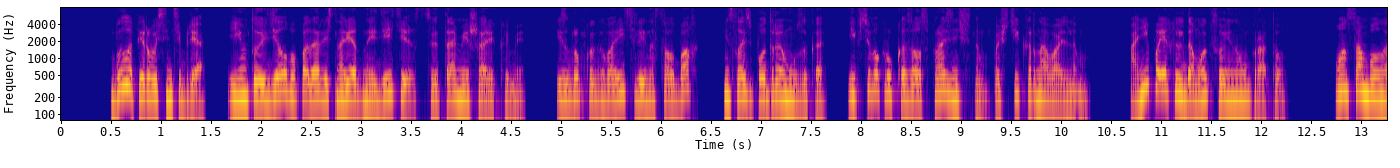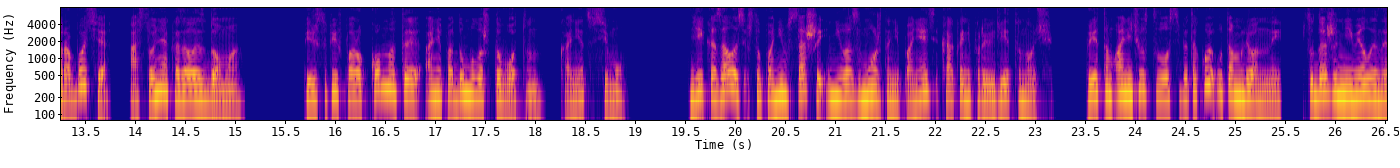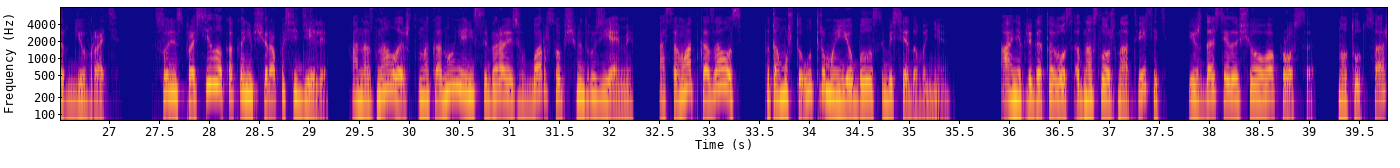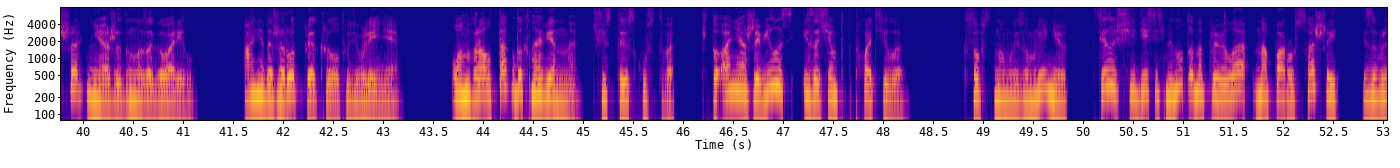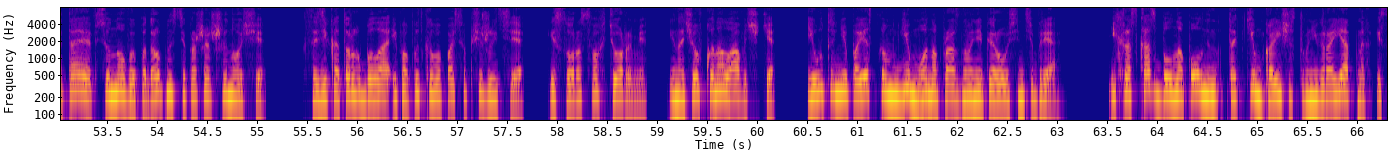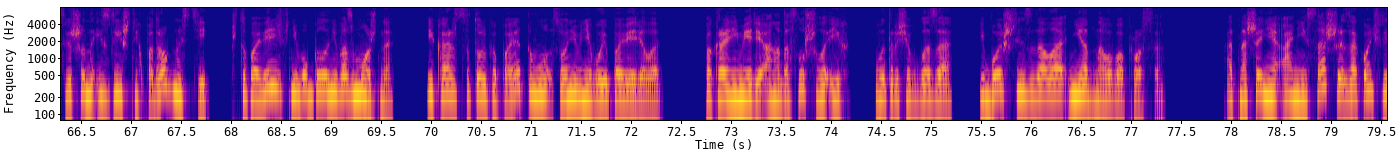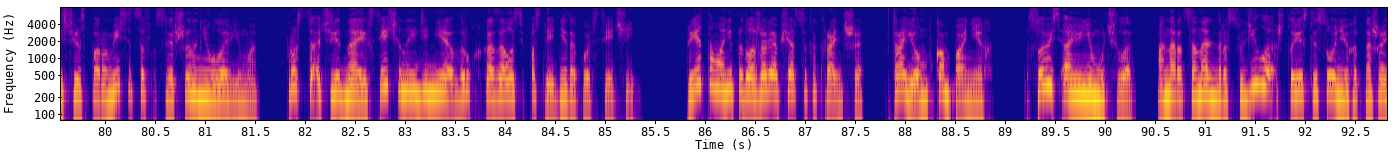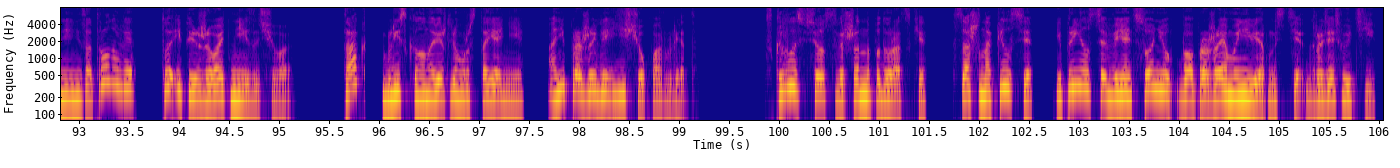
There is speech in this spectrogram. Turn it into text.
Было 1 сентября, и им то и дело попадались нарядные дети с цветами и шариками. Из громкоговорителей на столбах неслась бодрая музыка, и все вокруг казалось праздничным, почти карнавальным. Они поехали домой к Сониному брату. Он сам был на работе, а Соня оказалась дома. Переступив порог комнаты, Аня подумала, что вот он, конец всему. Ей казалось, что по ним с Сашей невозможно не понять, как они провели эту ночь. При этом Аня чувствовала себя такой утомленной, что даже не имела энергии врать. Соня спросила, как они вчера посидели. Она знала, что накануне они собирались в бар с общими друзьями, а сама отказалась, потому что утром у нее было собеседование. Аня приготовилась односложно ответить и ждать следующего вопроса, но тут Саша неожиданно заговорил. Аня даже рот приоткрыла от удивления. Он врал так вдохновенно, чистое искусство, что Аня оживилась и зачем-то подхватила. К собственному изумлению, следующие десять минут она провела на пару с Сашей, изобретая все новые подробности прошедшей ночи, среди которых была и попытка попасть в общежитие, и ссора с вахтерами, и ночевка на лавочке, и утренняя поездка в МГИМО на празднование 1 сентября. Их рассказ был наполнен таким количеством невероятных и совершенно излишних подробностей, что поверить в него было невозможно, и, кажется, только поэтому Соня в него и поверила, по крайней мере, она дослушала их, вытаращив глаза, и больше не задала ни одного вопроса. Отношения Ани и Саши закончились через пару месяцев совершенно неуловимо. Просто очередная их встреча наедине вдруг оказалась последней такой встречей. При этом они продолжали общаться как раньше, втроем, в компаниях. Совесть Аню не мучила. Она рационально рассудила, что если Соню их отношения не затронули, то и переживать не из-за чего. Так, близко, но на вежливом расстоянии, они прожили еще пару лет. Скрылось все совершенно по-дурацки. Саша напился и принялся обвинять Соню в воображаемой неверности, грозясь уйти.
